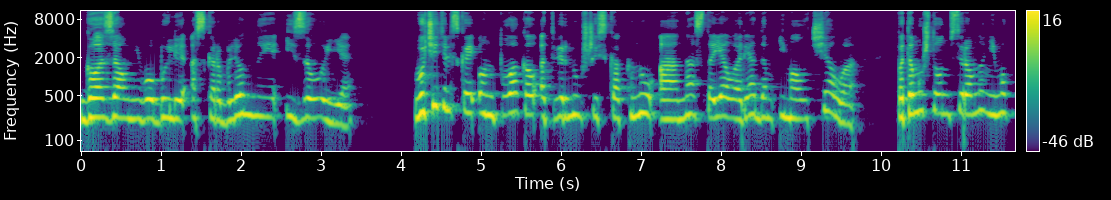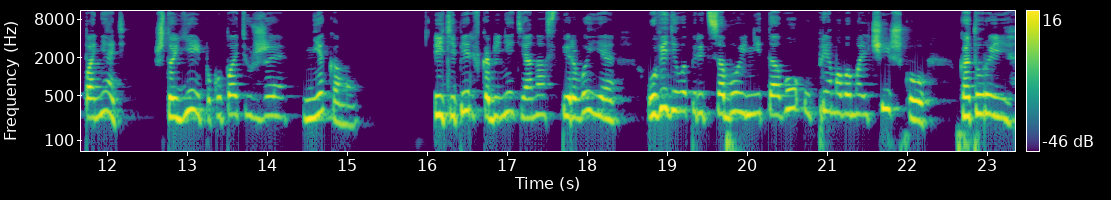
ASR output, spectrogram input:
Глаза у него были оскорбленные и злые. В учительской он плакал, отвернувшись к окну, а она стояла рядом и молчала, потому что он все равно не мог понять, что ей покупать уже некому. И теперь в кабинете она впервые увидела перед собой не того упрямого мальчишку, который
